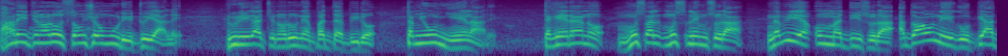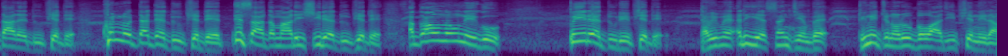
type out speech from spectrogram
ဘာတွေကျွန်တော်တို့ဆုံးရှုံးမှုတွေတွေ့ရလဲလူတွေကကျွန်တော်တို့ ਨੇ ပတ်သက်ပြီးတော့တစ်မျိုးမြင်လာတယ်တကယ်တမ်းတော့မွတ်စလမွတ်စလင်ဆိုတာနဗီရဲ့အွမ်မတ်တီဆိုတာအကောင်းတွေကိုပြသတဲ့သူဖြစ်တယ်ခွင့်လွတ်တတ်တဲ့သူဖြစ်တယ်တစ္ဆာတမာတိရှိတဲ့သူဖြစ်တယ်အကောင်းဆုံးတွေကိုပေးတဲ့သူတွေဖြစ်တယ် ဒါပေမဲ့အဲ့ဒီရဲ့စန့်ကျင်ဘက်ဒီနေ့ကျွန်တော်တို့ဘဝကြီးဖြစ်နေတာ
